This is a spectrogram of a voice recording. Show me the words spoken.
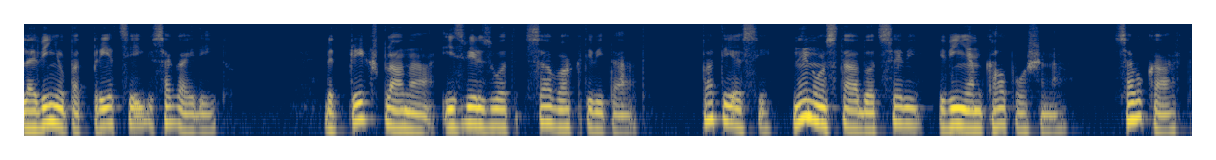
lai viņu pat priecīgi sagaidītu, bet priekšplānā izvirzot savu aktivitāti, patiesi nenostādot sevi viņam kalpošanā. Savukārt,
